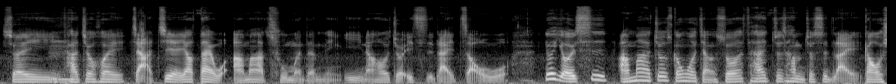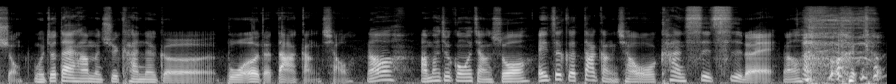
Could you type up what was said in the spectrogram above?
所以她就会假借要带我阿妈出门的名义，然后就一直来找我。因为有一次阿妈就跟我讲说，她就是他们就是来高雄，我就带他们去看那个博二的大港桥，然后阿妈就跟我讲说，哎，这个大港桥我看四次了，哎，然后我就。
